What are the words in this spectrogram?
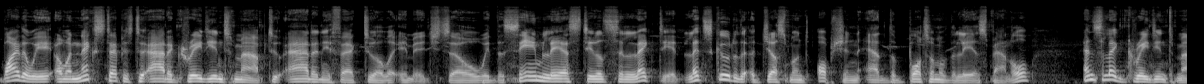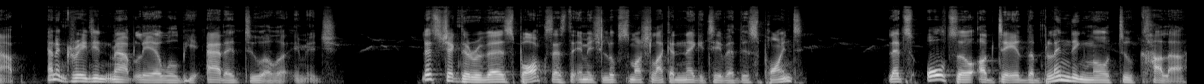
By the way, our next step is to add a gradient map to add an effect to our image. So with the same layer still selected, let's go to the adjustment option at the bottom of the layers panel and select gradient map and a gradient map layer will be added to our image. Let's check the reverse box as the image looks much like a negative at this point. Let's also update the blending mode to color.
